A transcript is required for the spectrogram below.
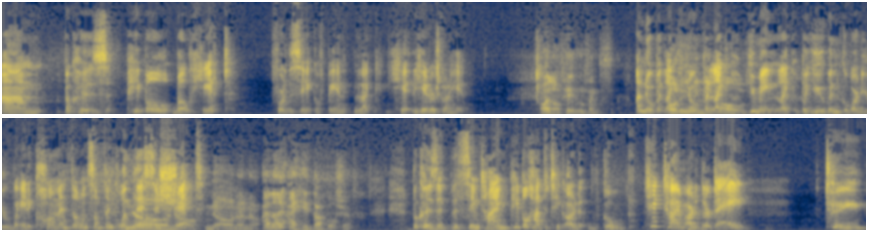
um, because people will hate for the sake of being like hate, haters gonna hate. Oh, I love hating things. I know, but like Oh, no, but like- like oh. you mean like, but you wouldn't go out of your way to comment on something going this is shit No, no, no. And I, I hate that bullshit. Because at the same time people had to take out go take time out of their day to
